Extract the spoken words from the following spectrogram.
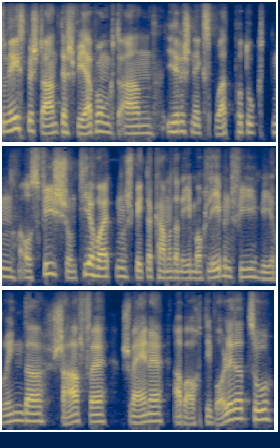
Zunächst bestand der Schwerpunkt an irischen Exportprodukten aus Fisch und Tierhäuten. Später kamen dann eben auch Lebendvieh wie Rinder, Schafe, Schweine, aber auch die Wolle dazu.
